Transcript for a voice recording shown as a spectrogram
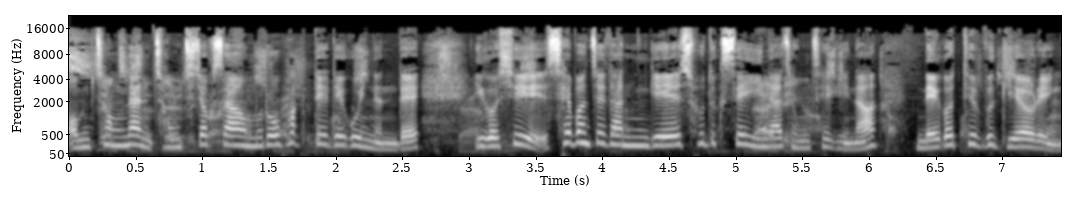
엄청난 정치적 싸움으로 확대되고 있는데 이것이 세 번째 단계의 소득세 인하 정책이나 네거티브 기어링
